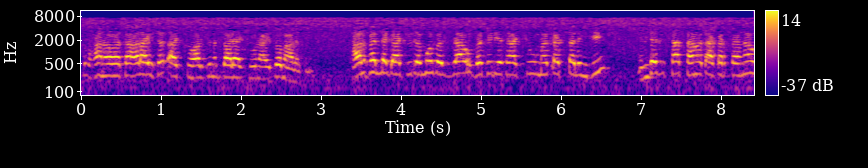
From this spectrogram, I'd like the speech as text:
ስብሓናሁ ወተላ ይሰጣችኋል ዝንባሌያችሁን አይቶ ማለት ነው። ካልፈለጋችሁ ደግሞ በዛው በክዴታችሁ መቀጠል እንጂ እንደዚህ ሳታመጣ ቀርተ ነው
